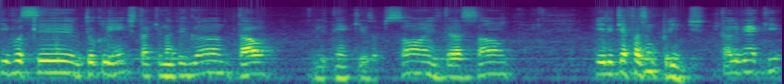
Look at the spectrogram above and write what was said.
e você, o teu cliente está aqui navegando tal, ele tem aqui as opções, interação, ele quer fazer um print. Então ele vem aqui,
